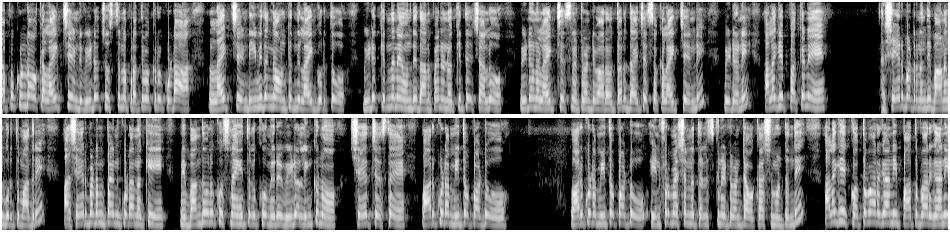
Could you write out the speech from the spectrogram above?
తప్పకుండా ఒక లైక్ చేయండి. వీడియో చూస్తున్న ప్రతి ఒక్కరు కూడా లైక్ చేయండి. ఈ విధంగా ఉంటుంది లైక్ గుర్తు. వీడియో కిందనే ఉంది. దానిపైన నొక్కితే చాలు. వీడియోను లైక్ చేసినటువంటి వారు అవుతారు. దయచేసి ఒక లైక్ చేయండి వీడియోని. అలాగే పక్కనే షేర్ బటన్ ఉంది బాణం గుర్తు మాదిరి. ఆ షేర్ బటన్ పైన కూడా నొక్కి మీ బంధువులకు స్నేహితులకు మీరు వీడియో లింకును షేర్ చేస్తే వారు కూడా మీతో పాటు వారు కూడా మీతో పాటు ఇన్ఫర్మేషన్ను తెలుసుకునేటువంటి అవకాశం ఉంటుంది. అలాగే కొత్తవారు కానీ పాతవారు కానీ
